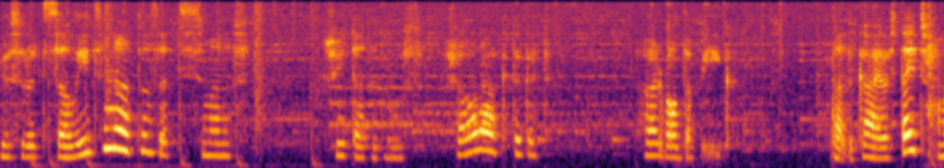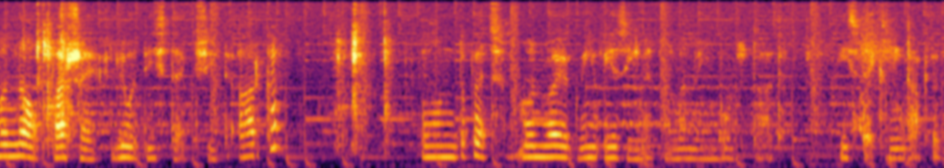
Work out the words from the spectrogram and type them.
jūs varat salīdzināt uzacis manas. Šī tā tad būs šaurāka tagad. Tā ir vēl dabīga. Tāda, kā jau es teicu, man nav pašai ļoti izteikti šī te arka. Un tāpēc man vajag viņu iezīmēt, un man viņa būtu tāda izteiksmīgāk tad.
